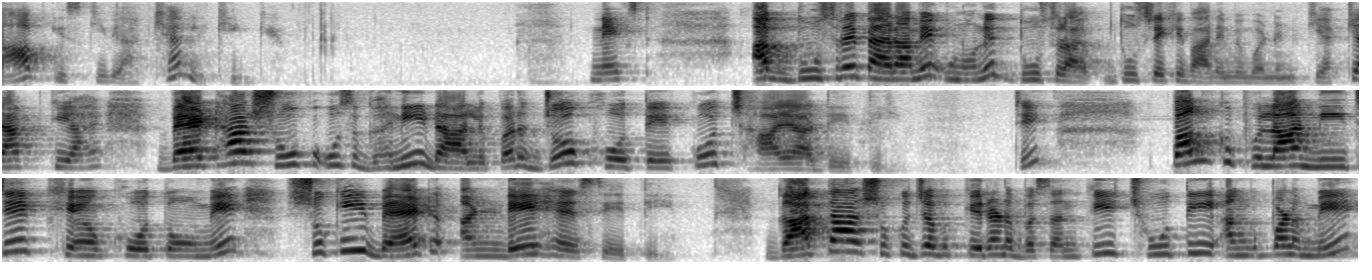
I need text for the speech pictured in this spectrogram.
आप इसकी व्याख्या लिखेंगे। नेक्स्ट अब दूसरे पैरा में उन्होंने दूसरा, दूसरे के बारे में वर्णन किया। क्या किया है? बैठा शुक उस घनी डाल पर जो खोते को छाया देती। ठीक? पंख फुला नीचे खोतों में शुकी बैठ अंडे है सेती। गाता शुक जब किरण बसंती, छूती अंगपण में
